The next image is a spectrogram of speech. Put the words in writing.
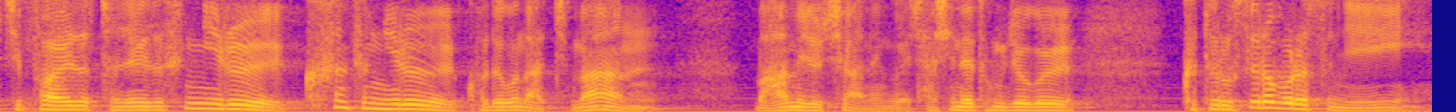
지파에서 전쟁에서 승리를 큰 승리를 거두고 났지만 마음이 좋지 않은 거예요. 자신의 동족을 그토록 쓸어버렸으니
